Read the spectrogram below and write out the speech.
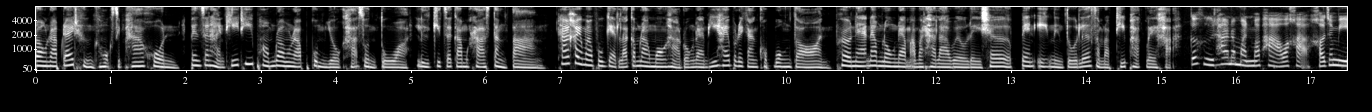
รองรับได้ถึง 65 คน เป็นสถานที่ที่พร้อมรองรับกลุ่มโยคะส่วนตัว หรือกิจกรรมคลาสต่างๆ ถ้าใครมาภูเก็ตและกำลังมองหาโรงแรมที่ให้บริการครบวงจร เพร์ลแนะนำโรงแรม Amatara Wellleisure เป็นอีกหนึ่งตัวเลือกสำหรับที่พักเลยค่ะ ก็คือถ้าน้ำมันมะพร้าวอะค่ะ เขาจะมี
